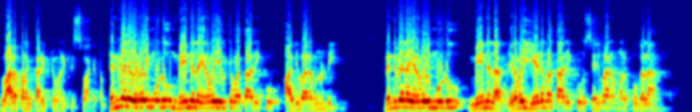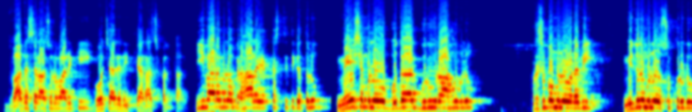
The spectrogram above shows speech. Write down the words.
వారఫలం కార్యక్రమానికి స్వాగతం. రెండు వేల ఇరవై మూడు మే నెల ఇరవై ఒకటవ తారీఖు ఆదివారం నుండి రెండు వేల ఇరవై మూడు మే నెల ఇరవై ఏడవ తారీఖు శనివారం వరకు గల ద్వాదశ రాశుల వారికి గోచార రీత్యా రాశి ఫలితాలు. ఈ వారంలో గ్రహాల యొక్క స్థితిగతులు మేషములో బుధ గురు రాహువులు వృషభములో రవి మిథునములో శుక్రుడు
